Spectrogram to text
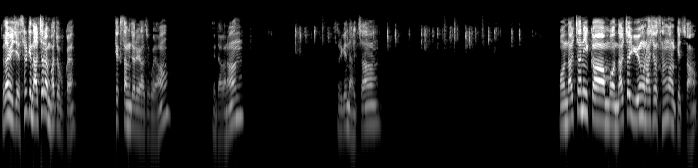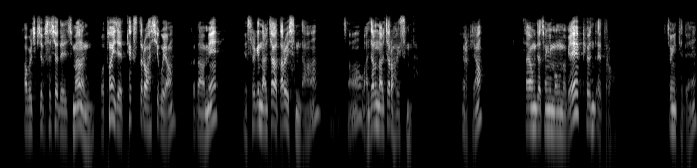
그 다음에 이제 설계 날짜를 한번 가져볼까요? 텍스트 상자로 해가지고요. 여기다가는 설계 날짜. 어, 날짜니까 뭐 날짜 유형을 하셔도 상관없겠죠? 값을 직접 쓰셔야 되지만 보통 이제 텍스트로 하시고요. 그 다음에 설계 날짜가 따로 있습니다. 완전한 날짜로 하겠습니다. 이렇게요 사용자 정의 목록에 표현되도록. 정의 탭에.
